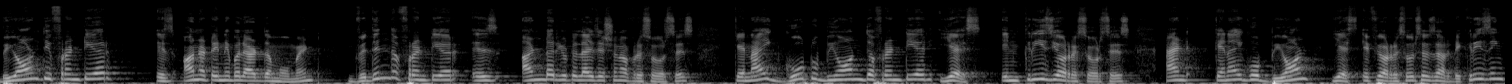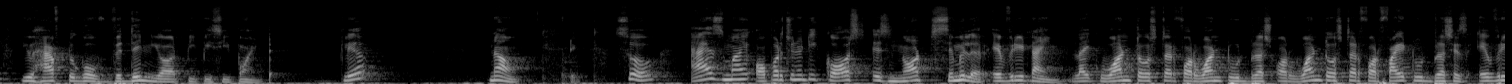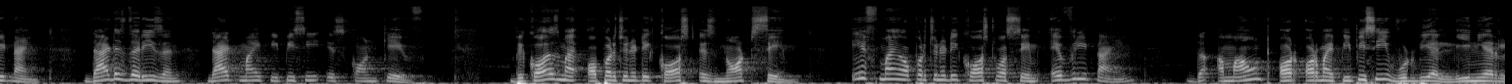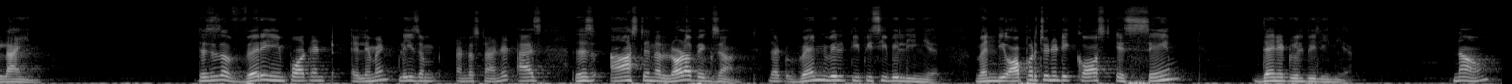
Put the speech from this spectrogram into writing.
Beyond the frontier is unattainable at the moment. Within the frontier is underutilization of resources. Can I go to beyond the frontier? Yes. Increase your resources and can I go beyond? Yes, if your resources are decreasing, you have to go within your PPC point. Clear? Now, so as my opportunity cost is not similar every time, like one toaster for one toothbrush or one toaster for five toothbrushes every time, that is the reason that my PPC is concave. Because my opportunity cost is not same. If my opportunity cost was same every time, the amount or, or my PPC would be a linear line. This is a very important element. Please um, understand it as this is asked in a lot of exam that when will PPC be linear? When the opportunity cost is same, then it will be linear. Now,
